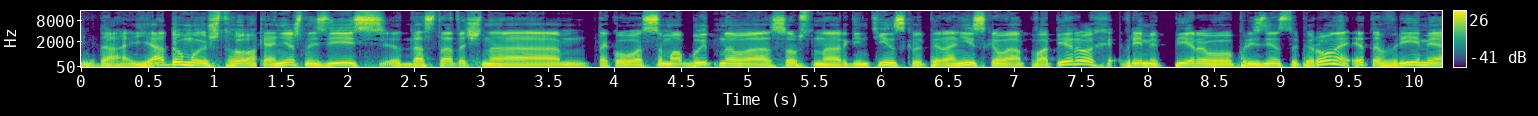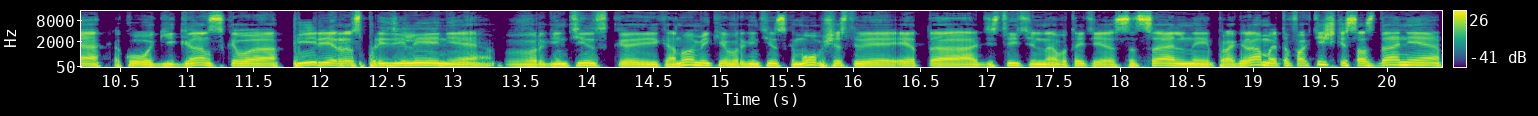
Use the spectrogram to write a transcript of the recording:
Да, я думаю, что, конечно, здесь достаточно такого самобытного, собственно, аргентинского, пиранистского. Во-первых, время первого президентства Перона – это время такого гигантского перераспределения в аргентинской экономике, в аргентинском обществе. Это действительно вот эти социальные программы, это фактически создание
